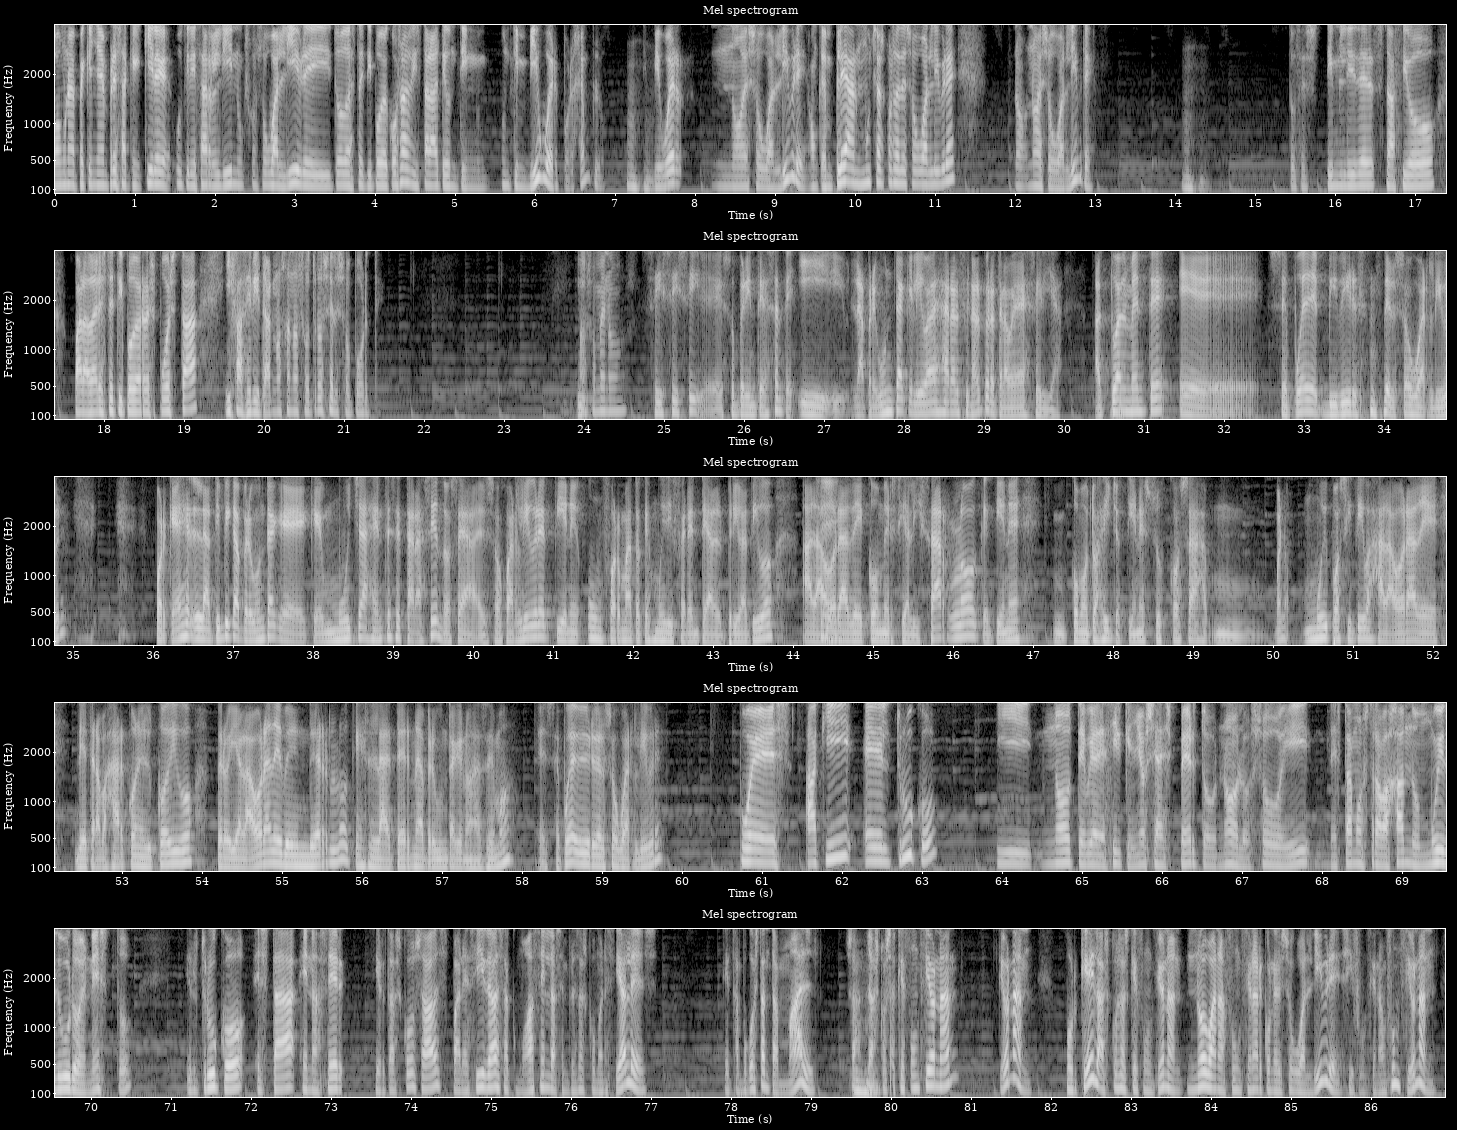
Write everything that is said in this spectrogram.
o a una pequeña empresa que quiere utilizar Linux con software libre y todo este tipo de cosas, instálate un, team, un TeamViewer, por ejemplo. TeamViewer no es software libre, aunque emplean muchas cosas de software libre, no, no es software libre. Entonces, Team Leaders nació para dar este tipo de respuesta y facilitarnos a nosotros el soporte. Más o menos. Sí, sí, sí, es súper interesante. Y la pregunta que le iba a dejar al final, pero te la voy a decir ya. Actualmente eh, se puede vivir del software libre. Porque es la típica pregunta que, mucha gente se estará haciendo. O sea, el software libre tiene un formato que es muy diferente al privativo a la hora de comercializarlo, que tiene, como tú has dicho, tiene sus cosas, mm, bueno, muy positivas a la hora de, trabajar con el código, pero y a la hora de venderlo, que es la eterna pregunta que nos hacemos, eh, ¿se puede vivir del software libre? Pues aquí el truco y no te voy a decir que yo sea experto, no lo soy. Estamos trabajando muy duro en esto. El truco está en hacer ciertas cosas parecidas a como hacen las empresas comerciales, que tampoco están tan mal. O sea, las cosas que funcionan, funcionan. ¿Por qué las cosas que funcionan no van a funcionar con el software libre? Si funcionan, funcionan.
